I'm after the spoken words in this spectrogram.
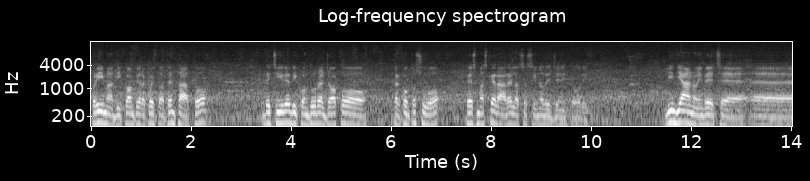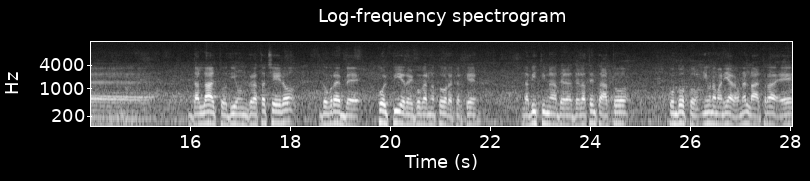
prima di compiere questo attentato decide di condurre il gioco per conto suo per smascherare l'assassino dei genitori. L'indiano invece eh, dall'alto di un grattacielo dovrebbe colpire il governatore perché la vittima de dell'attentato condotto in una maniera o nell'altra è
